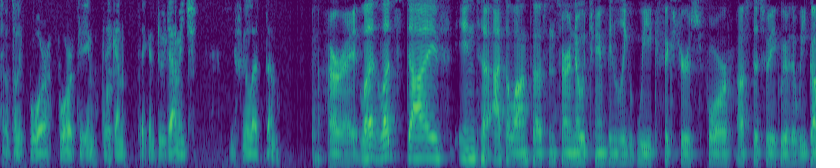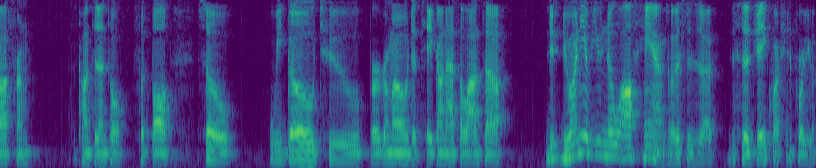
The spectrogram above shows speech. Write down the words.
totally poor poor team. They can they can do damage if you let them. All right, let let's dive into Atalanta since there are no Champions League week fixtures for us this week. We have the week off from continental football, so we go to Bergamo to take on Atalanta. Do, do any of you know offhand? So this is a this is a J question for you.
